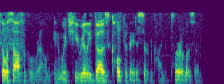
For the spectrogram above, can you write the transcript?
philosophical realm in which he really does cultivate a certain kind of pluralism.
